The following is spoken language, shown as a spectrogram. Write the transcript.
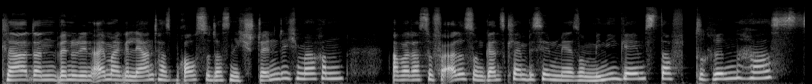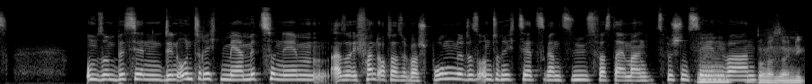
Klar, dann, wenn du den einmal gelernt hast, brauchst du das nicht ständig machen, aber dass du für alles so ein ganz klein bisschen mehr so Minigame-Stuff drin hast, um so ein bisschen den Unterricht mehr mitzunehmen. Also ich fand auch das Übersprungene des Unterrichts jetzt ganz süß, was da immer an Zwischenszenen waren. Wollen wir sagen, die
